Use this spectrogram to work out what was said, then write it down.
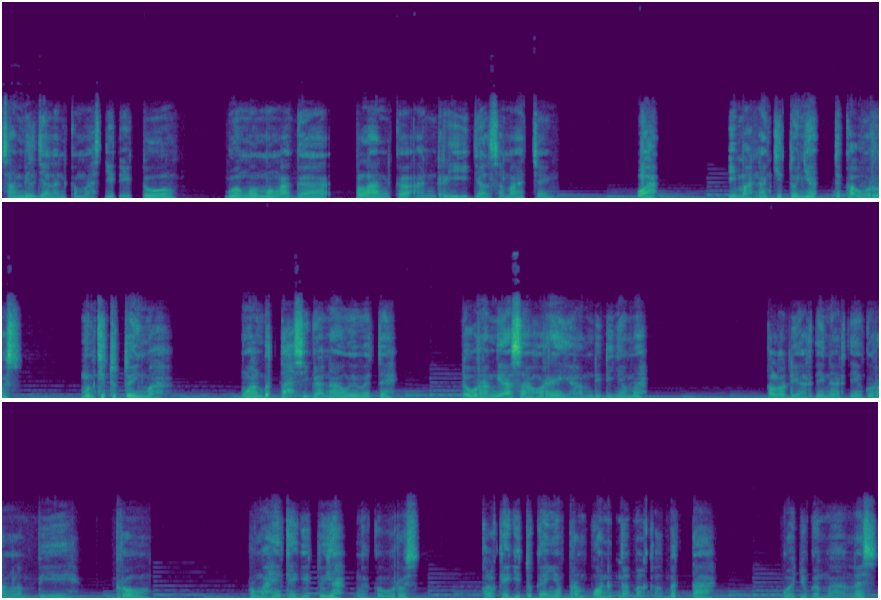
Sambil jalan ke masjid itu, gua ngomong agak pelan ke Andri, Ijal sama Aceng. Wah, imana kitunya teka urus? Mun kitu teuing mah. Mual betah si gana awewe teh. Da urang ge asa hoream di dinya mah. Kalau diartiin artinya kurang lebih, bro, rumahnya kayak gitu ya, nggak keurus. Kalau kayak gitu kayaknya perempuan nggak bakal betah. Gue juga males.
